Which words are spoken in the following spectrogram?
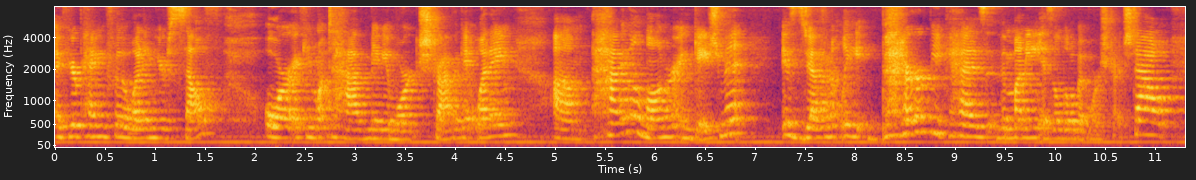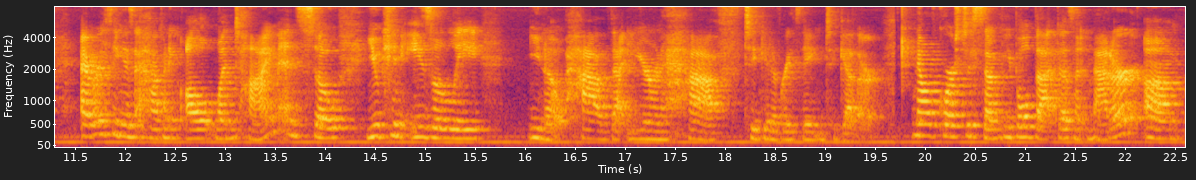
if you're paying for the wedding yourself or if you want to have maybe a more extravagant wedding. Um, having a longer engagement is definitely better because the money is a little bit more stretched out. Everything isn't happening all at one time and so you can easily you know, have that year and a half to get everything together. Now, of course, to some people that doesn't matter. Um,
